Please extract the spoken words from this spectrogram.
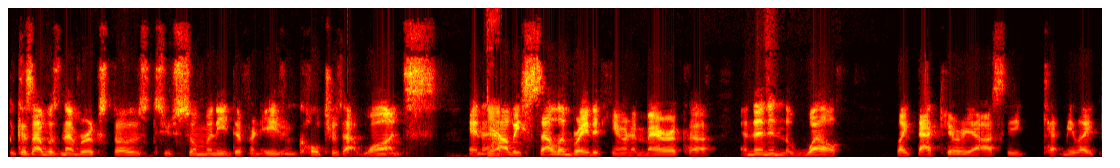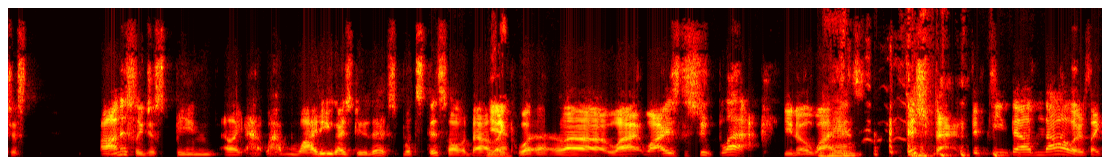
because i was never exposed to so many different asian cultures at once and Yeah. how they celebrated here in america and then in the wealth like that curiosity kept me like just honestly just being like why do you guys do this? What's this all about? Yeah. like what uh why why is the soup black? You know why Mm-hmm. is fish fat? $15000 like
